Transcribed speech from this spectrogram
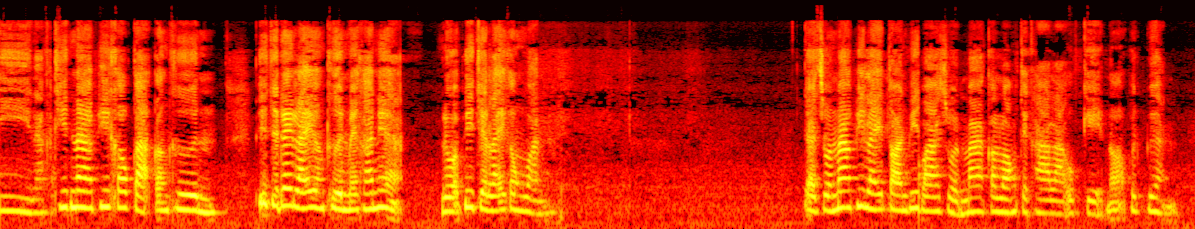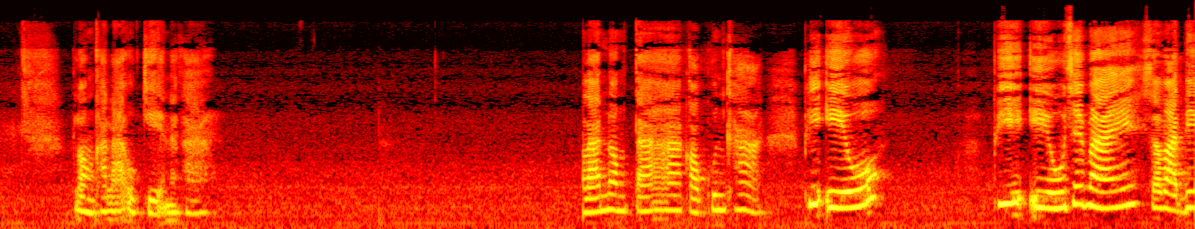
นีนะคะที่หน้าพี่เข้ากะกลางคืน พี่จะได้ไลฟ์กลางคืนไหมคะเนี่ย หรือว่าพี่จะไลฟ์กลางวัน แต่ส่วนมากพี่ไลฟ์ตอนพี่วาส่วนมากก็ร้องแต่คาราโอเกะเนาะเพื่อนๆร้องคาราโอเกะนะคะร้านดวงตาขอบคุณค่ะ พี่อิ๋วพี่อิ๋วใช่ไหม สวัสดี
